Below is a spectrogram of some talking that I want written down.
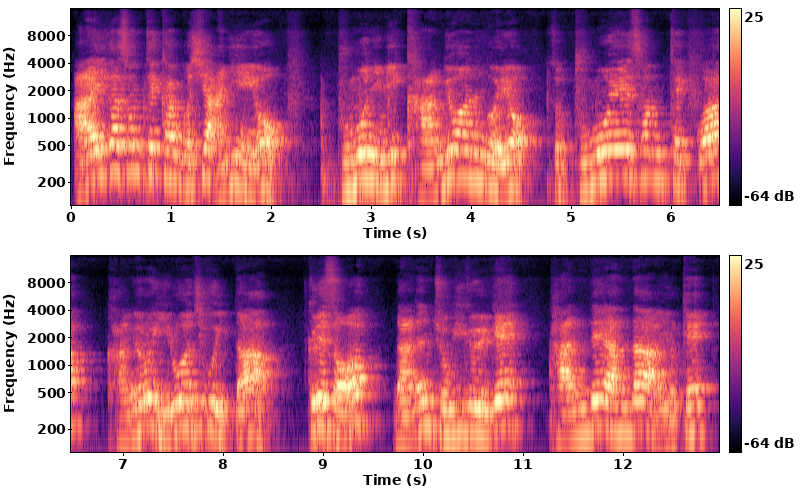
아이가 선택한 것이 아니에요. 부모님이 강요하는 거예요. 그래서 부모의 선택과 강요로 이루어지고 있다. 그래서 나는 조기 교육에 반대한다. 이렇게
